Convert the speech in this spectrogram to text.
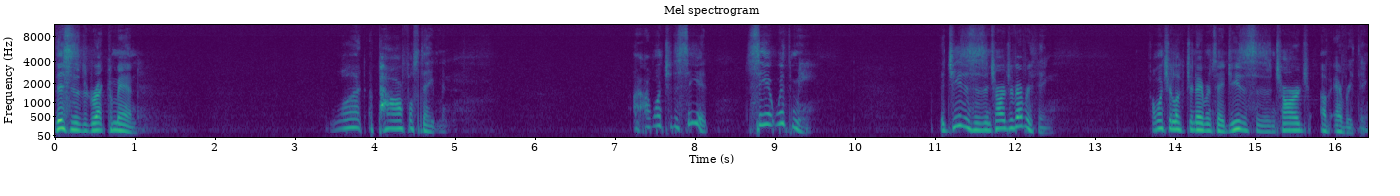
This is a direct command. What a powerful statement. I, want you to see it. See it with me. That Jesus is in charge of everything. I want you to look at your neighbor and say, Jesus is in charge of everything.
